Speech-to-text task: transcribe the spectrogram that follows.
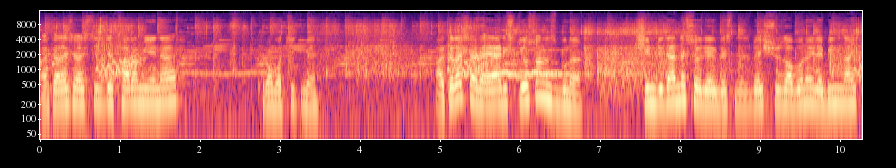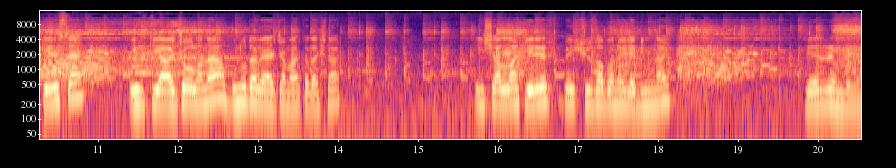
Arkadaşlar sizce Tara mı yener? Kromatik mi? Arkadaşlar eğer istiyorsanız bunu şimdiden de söyleyebilirsiniz. 500 abone ile 1000 like gelirse ihtiyacı olana bunu da vereceğim arkadaşlar. İnşallah gelir 500 abone ile 1000 like. Veririm bunu.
